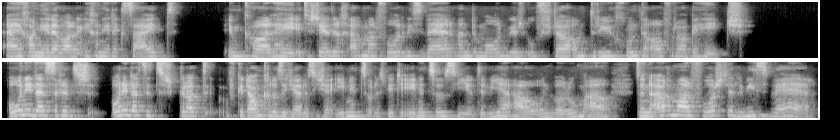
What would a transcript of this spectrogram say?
äh, ich habe ihr mal, ich habe ihr gesagt, im Call, hey, jetzt stell dir doch einfach mal vor, wie es wäre, wenn du morgen würdest aufstehen und drei Kundenanfragen hättest. Ohne dass ich jetzt, ohne dass jetzt gerade auf Gedanken los ist, ja, das ist ja eh nicht so, das wird ja eh nicht so sein, oder wie auch und warum auch, sondern einfach mal vorstellen, wie es wäre.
